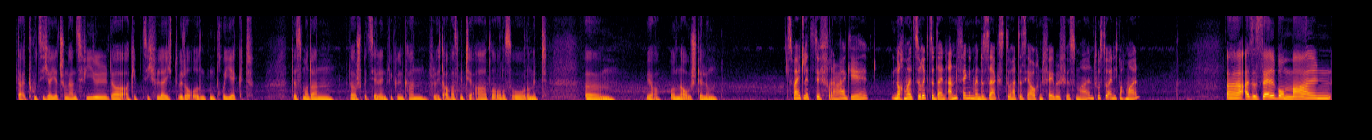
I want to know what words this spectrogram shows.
da tut sich ja jetzt schon ganz viel. Da ergibt sich vielleicht wieder irgendein Projekt, das man dann da speziell entwickeln kann. Vielleicht auch was mit Theater oder so oder mit ähm, ja, irgendeiner Ausstellung. Zweitletzte Frage. Nochmal zurück zu deinen Anfängen, wenn du sagst, du hattest ja auch ein Fable fürs Malen. Tust du eigentlich noch malen? Äh, also selber malen,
